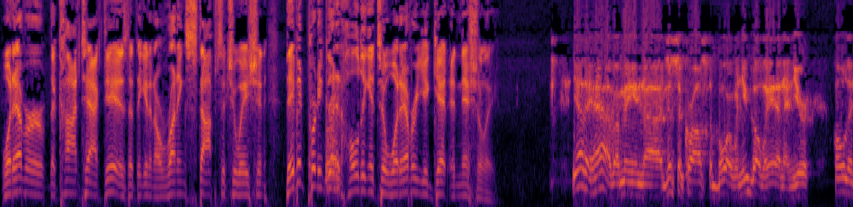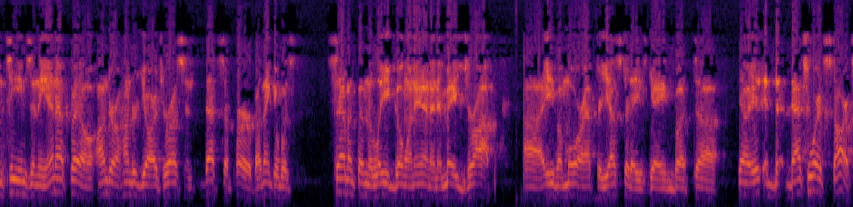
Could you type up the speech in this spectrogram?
whatever the contact is that they get in a running stop situation. They've been pretty good right. at holding it to whatever you get initially. Yeah, they have. I mean, uh, just across the board, when you go in and you're holding teams in the NFL under 100 yards rushing, that's superb. I think it was seventh in the league going in, and it may drop uh, even more after yesterday's game. But uh, you know, it, it, that's where it starts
